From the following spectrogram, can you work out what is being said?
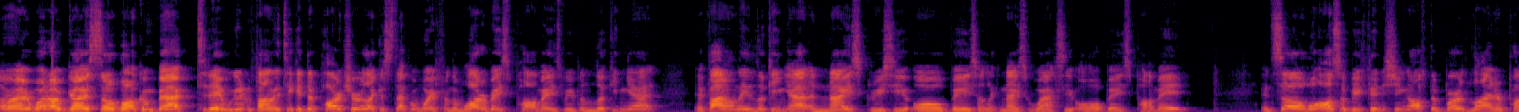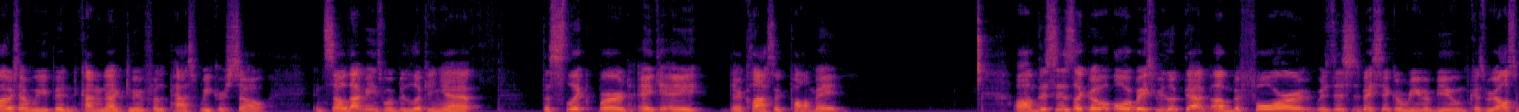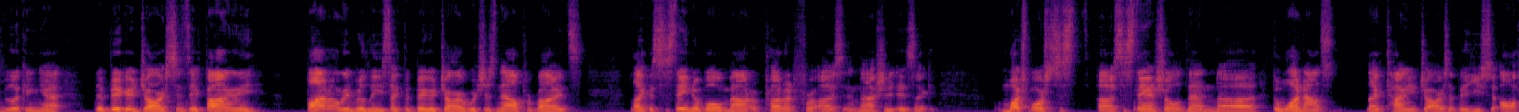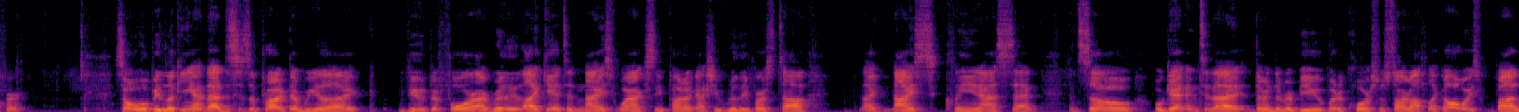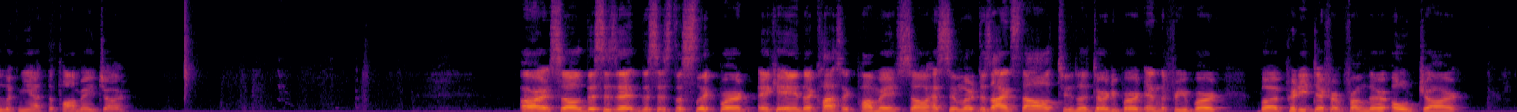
Alright, what up guys? So welcome back. Today we're going to finally take a departure, like a step away from the water-based pomades we've been looking at. And finally looking at a nice greasy oil-based or like nice waxy oil-based pomade. And so we'll also be finishing off the Byrd line of products that we've been kind of like doing for the past week or so. And so that means we'll be looking at the Slick Byrd, aka their classic pomade. Um, this is like a oil base we looked at um, before. This is basically a re-review because we also be looking at the bigger jar since they finally finally released like the bigger jar, which is now provides like a sustainable amount of product for us and actually is like much more uh, substantial than uh, the one ounce like tiny jars that they used to offer. So we'll be looking at that. This is a product that we like viewed before. I really like it. It's a nice waxy product, actually really versatile, like nice clean ass scent. And so we'll get into that during the review, but of course we'll start off like always by looking at the pomade jar. Alright, so this is it. This is the Slick Byrd, aka the classic pomade. So it has similar design style to the Dirty Byrd and the Free Byrd, but pretty different from their old jar.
